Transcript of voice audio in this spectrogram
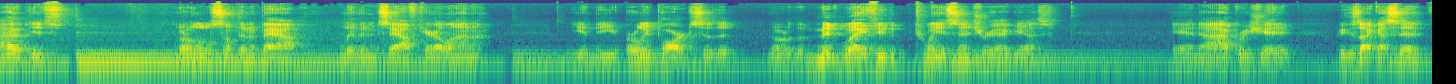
I hope you just learn a little something about living in South Carolina in the early parts of the or the midway through the 20th century, I guess. And uh, I appreciate it because, like I said,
